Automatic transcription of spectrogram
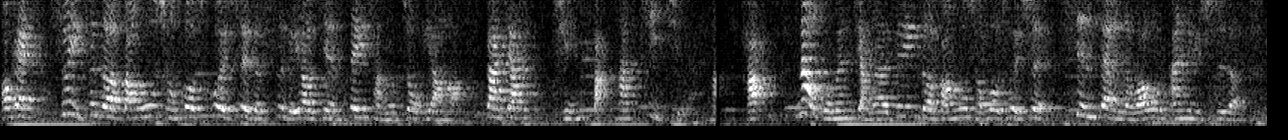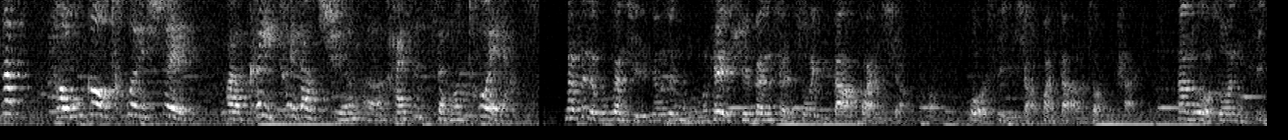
，OK。所以这个房屋重购退税的四个要件非常的重要哈，大家请把它记起来哈。好，那我们讲了这一个房屋重购退税，现在呢，我要问安律师了，那重购退税呃可以退到全额还是怎么退啊？那这个部分其实就是我们可以区分成说以大换小哦，或者是以小换大的状态。那如果说你是以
